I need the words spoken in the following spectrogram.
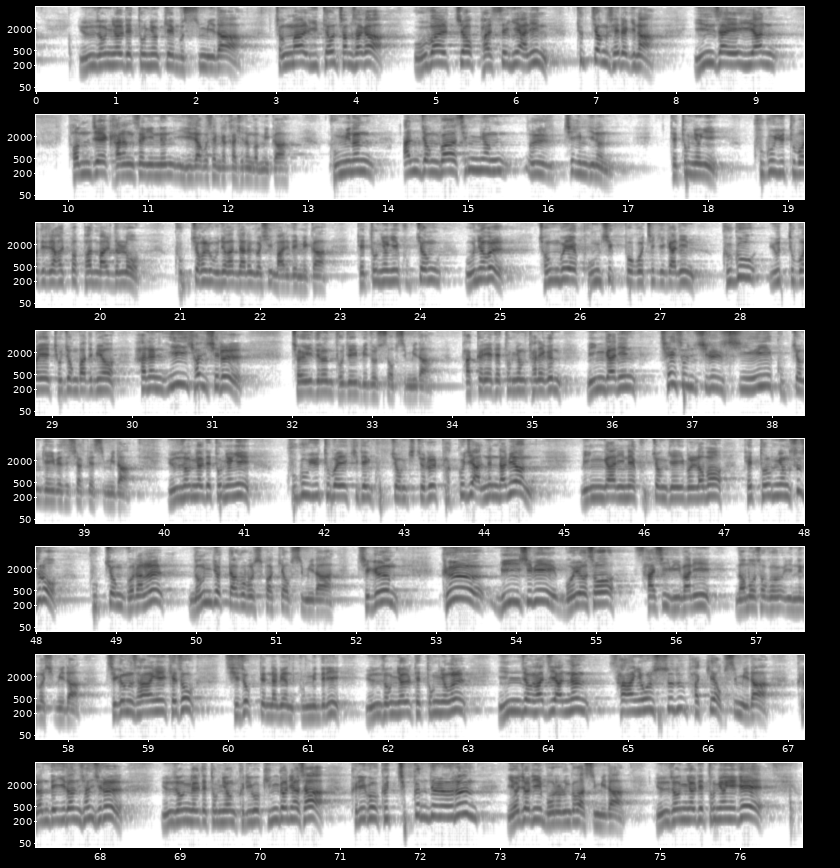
윤석열 대통령께 묻습니다. 정말 이태원 참사가 우발적 발생이 아닌 특정 세력이나 인사에 의한 범죄 가능성이 있는 일이라고 생각하시는 겁니까? 국민은 안전과 생명을 책임지는 대통령이 구구 유튜버들이나 할 법한 말들로 국정을 운영한다는 것이 말이 됩니까? 대통령이 국정 운영을 정부의 공식 보고 체계가 아닌 극우 유튜버에 조정받으며 하는 이 현실을 저희들은 도저히 믿을 수 없습니다. 박근혜 대통령 탄핵은 민간인 최순실 씨의 국정 개입에서 시작됐습니다. 윤석열 대통령이 구구 유튜버에 기댄 국정 기조를 바꾸지 않는다면 민간인의 국정 개입을 넘어 대통령 스스로 국정 권한을 넘겼다고 볼 수밖에 없습니다. 지금 그 민심이 모여서 42만이 넘어서고 있는 것입니다. 지금 상황이 계속 지속된다면 국민들이 윤석열 대통령을 인정하지 않는 상황이 올 수밖에 없습니다. 그런데 이런 현실을 윤석열 대통령 그리고 김건희 여사 그리고 그 측근들은 여전히 모르는 것 같습니다. 윤석열 대통령에게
